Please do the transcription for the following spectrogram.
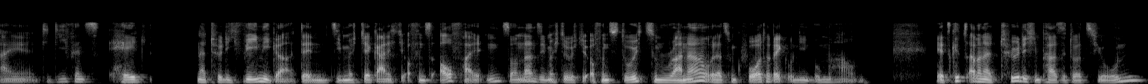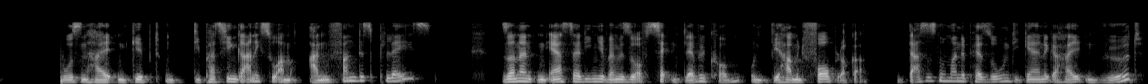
die Defense hält natürlich weniger, denn sie möchte ja gar nicht die Offense aufhalten, sondern sie möchte durch die Offense durch zum Runner oder zum Quarterback und ihn umhauen. Jetzt gibt es aber natürlich ein paar Situationen, wo es ein Halten gibt. Und die passieren gar nicht so am Anfang des Plays, sondern in erster Linie, wenn wir so auf Second Level kommen und wir haben einen Vorblocker. Das ist nochmal eine Person, die gerne gehalten wird,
